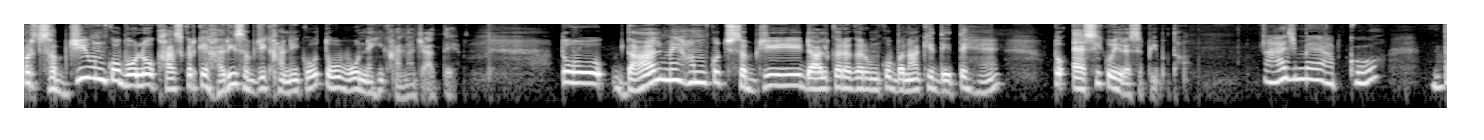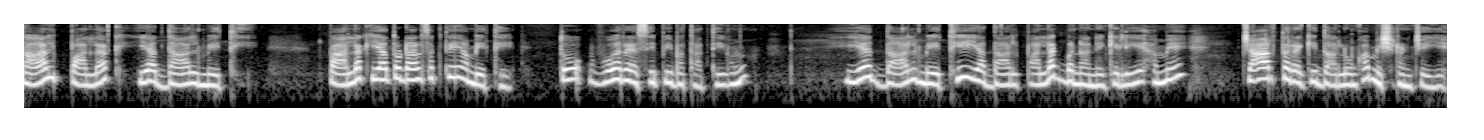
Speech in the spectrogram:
पर सब्ज़ी उनको बोलो खास करके हरी सब्ज़ी खाने को तो वो नहीं खाना चाहते। तो दाल में हम कुछ सब्ज़ी डालकर अगर उनको बना के देते हैं तो ऐसी कोई रेसिपी बताओ। आज मैं आपको दाल पालक या दाल मेथी, पालक या तो डाल सकते हैं या मेथी तो वह रेसिपी बताती हूँ। यह दाल मेथी या दाल पालक बनाने के लिए हमें चार तरह की दालों का मिश्रण चाहिए।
